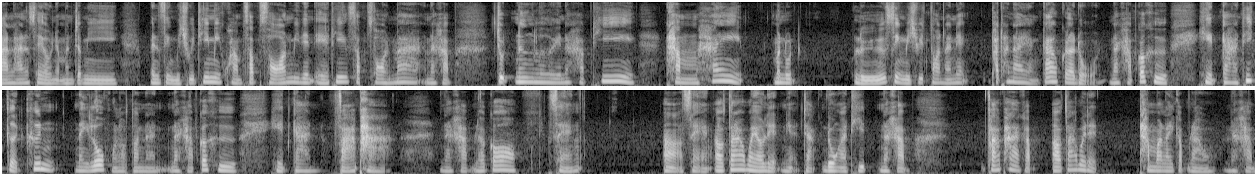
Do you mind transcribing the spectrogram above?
ล้านล้านเซลล์เนี่ยมันจะมีเป็นสิ่งมีชีวิตที่มีความซับซ้อนมี DNA ที่ซับซ้อนมากนะครับ จุดหนึ่งเลยนะครับที่ทำให้มนุษย์ หรือสิ่งมีชีวิตตอนนั้นเนี่ยพัฒนาอย่างก้าวกระโดดนะครับ ก็คือเหตุการณ์ที่เกิดขึ้นในโลกของเราตอนนั้นนะครับ ก็คือเหตุการณ์ฟ้าผ่านะครับ แล้วก็แสงแสงอัลตราไวโอเลตเนี่ยจากดวงอาทิตย์นะครับ ฟ้าผ่ากับอัลตราไวโอเลตทำอะไรกับเรานะครับ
